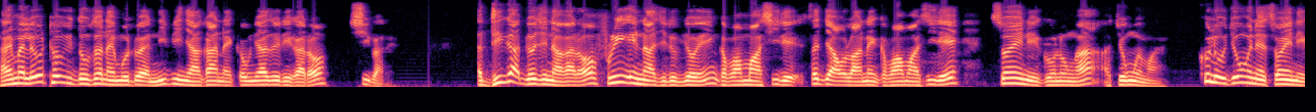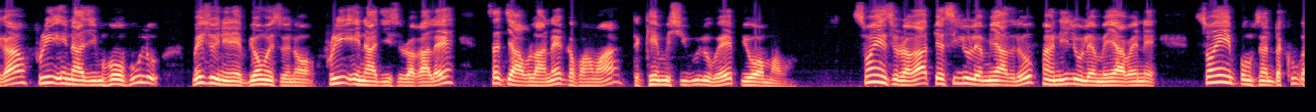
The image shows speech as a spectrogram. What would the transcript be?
ဒါပေမဲ့လို့ထုတ်ယူသုံးစွဲနိုင်မှုအတွက်ဤပညာကနဲ့ကုန်ကြမ်းစွေတွေကတော့ရှိပါတယ်အဓိကပြောချင်တာကတော့ free energy လို့ပြောရင်ကဘာမှာရှိတဲ့စัจ java လာနဲ့ကဘာမှာရှိတဲ့စွမ်းအင်တွေအကုန်လုံးကအကျုံးဝင်ပါတယ်ခုလိုအကျုံးဝင်တဲ့စွမ်းအင်တွေက free energy မဟုတ်ဘူးလို့ မိတ်ဆွေအနေနဲ့ပြောမယ်ဆိုရင်တော့ free energy ဆိုတာကလည်းစัจ java လာနဲ့ကဘာမှာတကယ်မရှိဘူးလို့ပဲပြောရမှာပါစွမ်းအင်ဆိုတာကပျက်စီးလို့လည်းမရသလိုဖန်တီးလို့လည်းမရဘဲနဲ့စွမ်းအင်ပုံစံတစ်ခုက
